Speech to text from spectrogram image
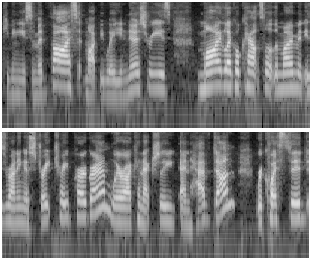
giving you some advice. It might be where your nursery is. My local council at the moment is running a street tree program where I can actually, and have done, requested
